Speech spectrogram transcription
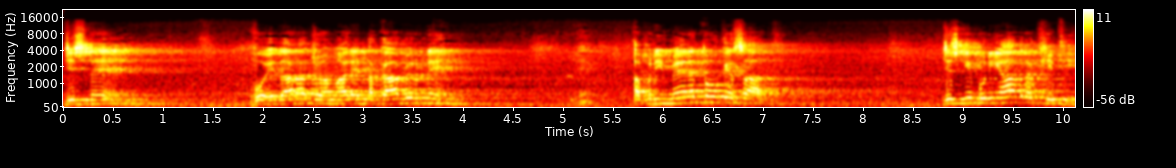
जिसने वो इदारा जो हमारे अकाबिर ने अपनी मेहनतों के साथ जिसकी बुनियाद रखी थी,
